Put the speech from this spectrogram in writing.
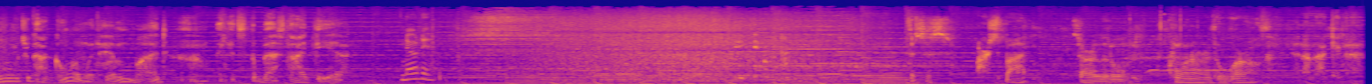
I don't know what you got going with him, but I don't think it's the best idea. Noted. This is our spot. It's our little corner of the world, and I'm not giving it up.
